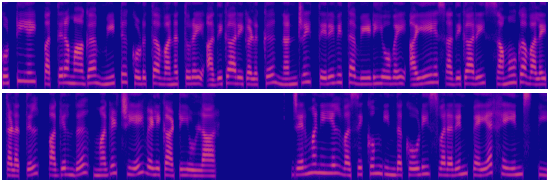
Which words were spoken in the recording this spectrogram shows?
குட்டியை பத்திரமாக மீட்டு கொடுத்த வனத்துறை அதிகாரிகளுக்கு நன்றி தெரிவித்த வீடியோவை ஐஏஎஸ் அதிகாரி சமூக வலைத்தளத்தில் பகிர்ந்து மகிழ்ச்சியை வெளிக்காட்டியுள்ளார். ஜெர்மனியில் வசிக்கும் இந்த கோடீஸ்வரரின் பெயர் ஹெயின்ஸ் பி.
